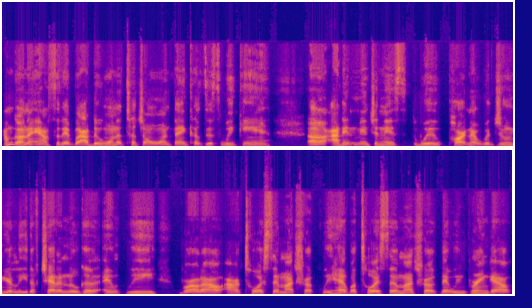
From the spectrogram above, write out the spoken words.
I'm going to answer that, but I do want to touch on one thing because this weekend, uh, I didn't mention this. We partnered with Junior League of Chattanooga and we brought out our toy semi truck. We have a toy semi truck that we bring out,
